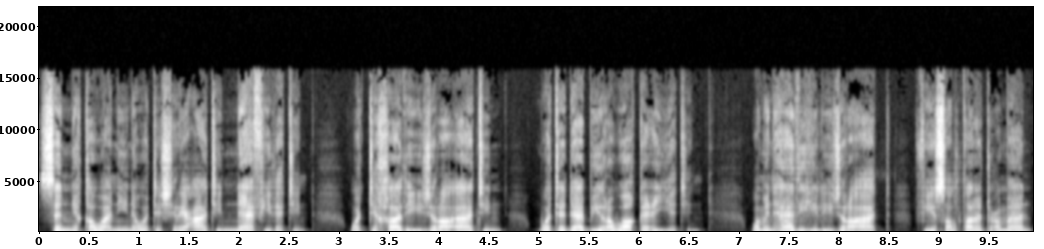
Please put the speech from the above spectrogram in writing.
سن قوانين وتشريعات نافذة واتخاذ إجراءات وتدابير واقعية. ومن هذه الإجراءات في سلطنة عمان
